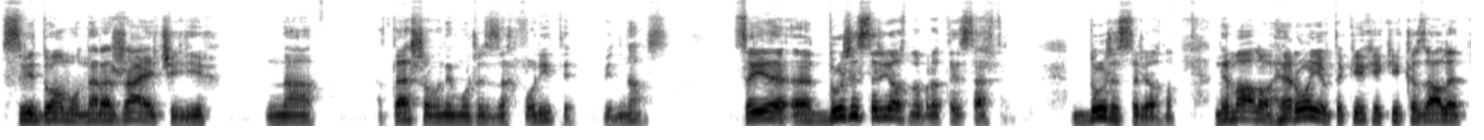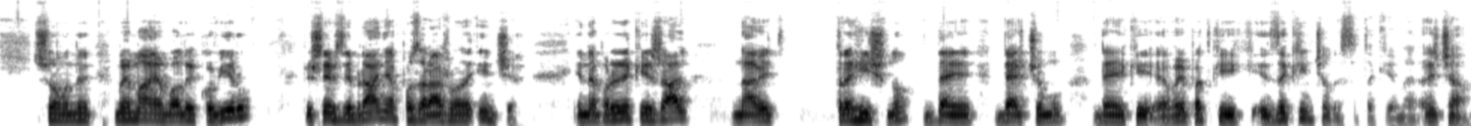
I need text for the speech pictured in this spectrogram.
свідомо наражаючи їх на те, що вони можуть захворіти від нас. Це є е, дуже серйозно, брати і сестри. Дуже серйозно. Немало героїв таких, які казали, що вони, ми маємо велику віру, пішли в зібрання, позаражували інших. І на превеликий жаль, навіть трагічно, де, дечому деякі випадки які закінчилися такими речами.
